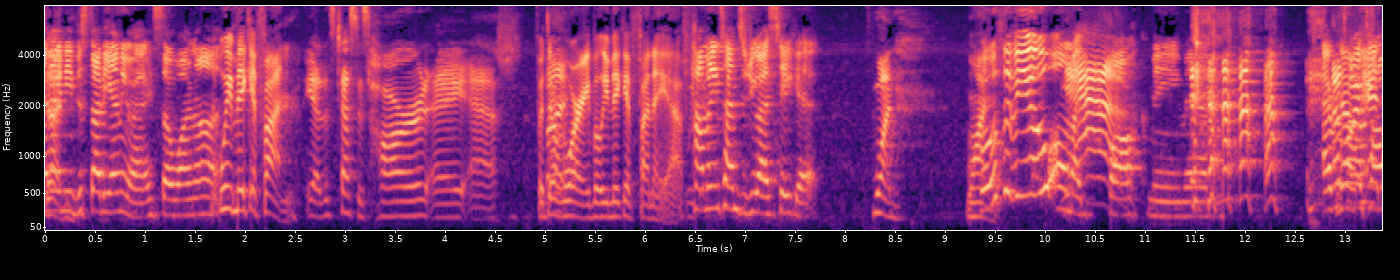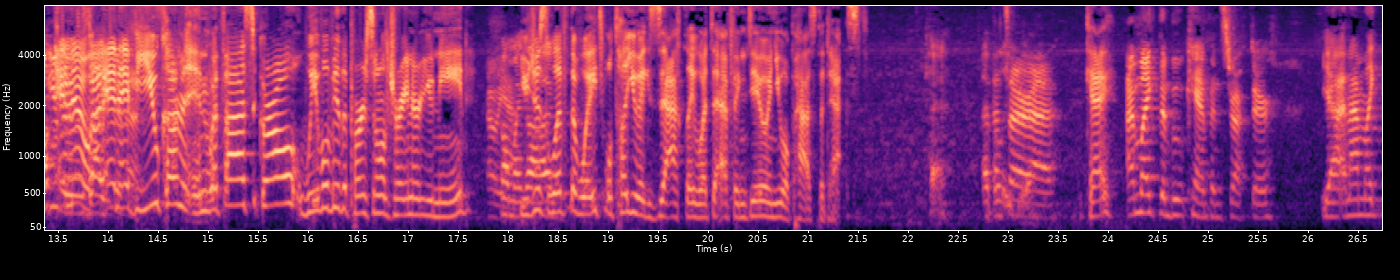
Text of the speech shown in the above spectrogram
And I need to study anyway, so why not? We make it fun, yeah, this test is hard AF. but don't worry. But we make it fun AF. How many times did you guys take it? One. One. Both of you? Oh Yeah. my fuck me, man. That's Every time I why talk and, to and you, no, study and if you come in with us, girl, we will be the personal trainer you need. Oh, Oh my You just God. lift the weights. We'll tell you exactly what to effing do, and you will pass the test. okay, I That's believe our. you. Uh, Okay? I'm like the boot camp instructor. Yeah, and I'm like,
